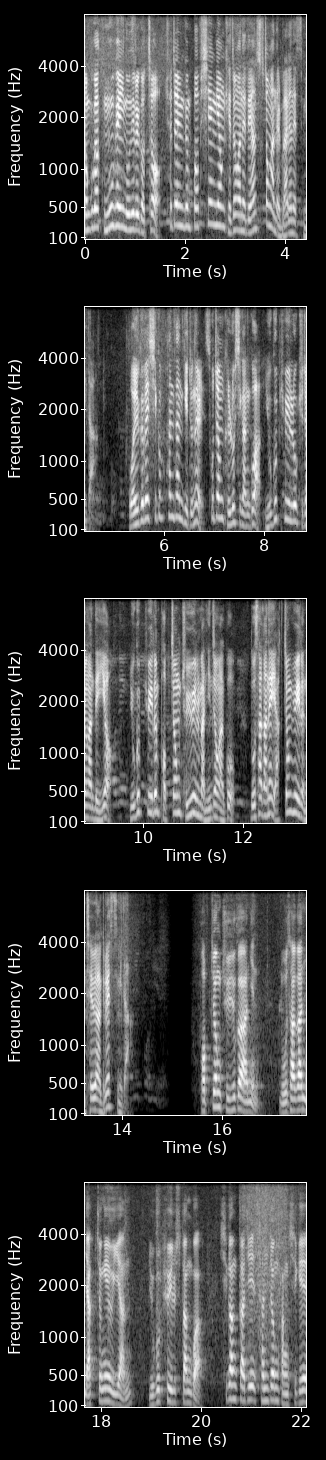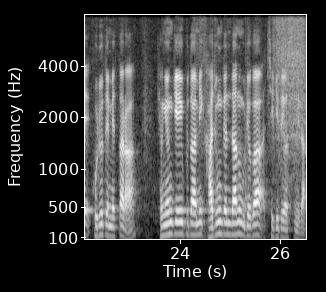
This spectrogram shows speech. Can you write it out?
정부가 국무회의 논의를 거쳐 최저임금법 시행령 개정안에 대한 수정안을 마련했습니다. 월급의 시급 환산 기준을 소정 근로시간과 유급 휴일로 규정한 데 이어 유급 휴일은 법정 주휴일만 인정하고 노사 간의 약정 휴일은 제외하기로 했습니다. 법정 주휴가 아닌 노사 간 약정에 의한 유급 휴일 수당과 시간까지 산정 방식의 고려됨에 따라 경영계의 부담이 가중된다는 우려가 제기되었습니다.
